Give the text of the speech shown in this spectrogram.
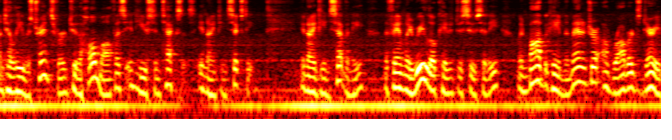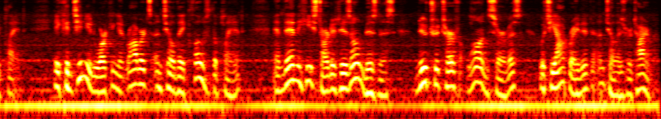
until he was transferred to the home office in Houston, Texas in 1960. In 1970, the family relocated to Sioux City when Bob became the manager of Roberts Dairy Plant. He continued working at Roberts until they closed the plant, and then he started his own business, NutriTurf Lawn Service, which he operated until his retirement.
